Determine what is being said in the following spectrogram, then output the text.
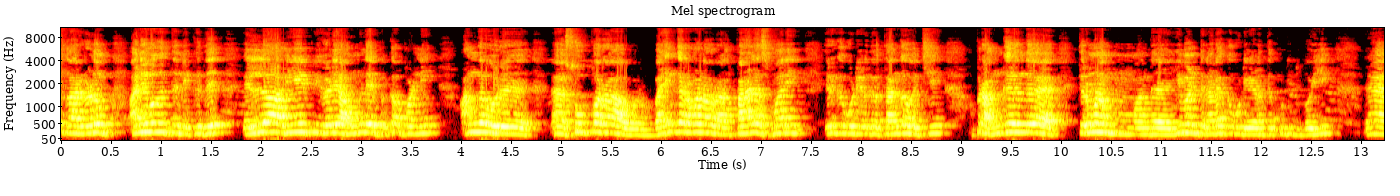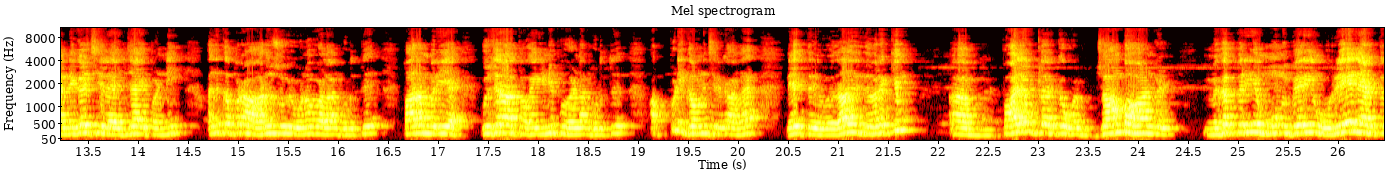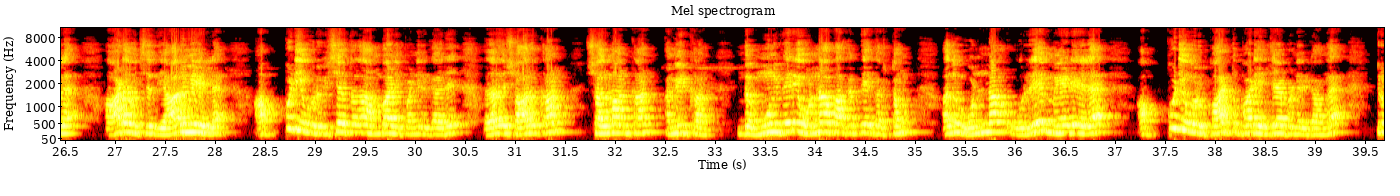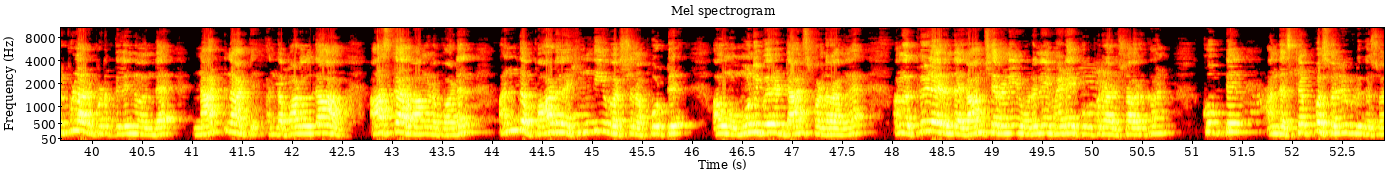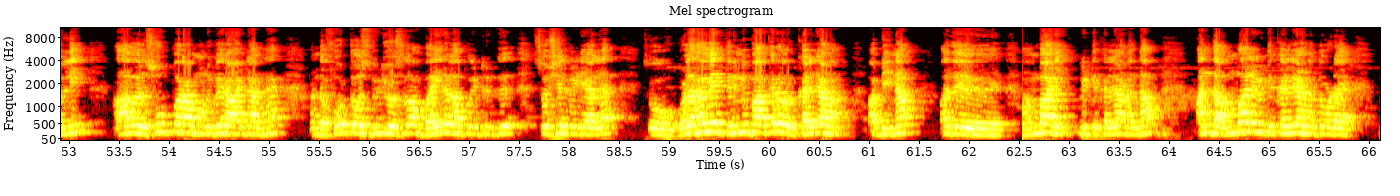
அணிவகுத்து நிற்குது எல்லா விஐபிகளையும் அவங்களே பிக்கப் பண்ணி அங்கே ஒரு சூப்பராக ஒரு பயங்கரமான ஒரு பேலஸ் மாதிரி இருக்கக்கூடிய இடத்துல தங்க வச்சு அப்புறம் அங்கேருந்து திருமணம் அந்த ஈவெண்ட் நடக்கக்கூடிய இடத்துக்கு கூட்டிகிட்டு போய் நிகழ்ச்சியில் என்ஜாய் பண்ணி அதுக்கப்புறம் அறுசுவை உணவெல்லாம் கொடுத்து பாரம்பரிய குஜராத் வகை இனிப்புகள்லாம் கொடுத்து அப்படி கவனிச்சிருக்காங்க. நேற்று அதாவது இது வரைக்கும் பாலிவுட்டில் இருக்க ஒரு ஜாம்பவான்கள் மிகப்பெரிய மூணு பேரையும் ஒரே நேரத்தில் ஆட வச்சது யாருமே இல்லை. அப்படி ஒரு விஷயத்தை தான் அம்பானி பண்ணியிருக்காரு அதாவது ஷாருக் கான் சல்மான் கான் அமீர் கான். இந்த மூணு பேரையும் ஒன்றா பார்க்கறதே கஷ்டம். அது ஒன்றா ஒரே மேடையில் அப்படி ஒரு பாட்டு பாடி என்ஜாய் பண்ணியிருக்காங்க ட்ரிபிள் ஆர் படத்துலேருந்து வந்த நாட்டு நாட்டு அந்த பாடல் தான் ஆஸ்கார் வாங்கின பாடல். அந்த பாடலை ஹிந்தி வெர்ஷனை போட்டு அவங்க மூணு பேரும் டான்ஸ் பண்ணுறாங்க அங்கே கீழே இருந்த ராம் சரணையும் உடனே மேடையை கூப்பிடுறாரு ஷாருக் கான். கூப்பிட்டு அந்த ஸ்டெப்பை சொல்லிக் கொடுக்க சொல்லி அவர் சூப்பராக மூணு பேர் ஆடினாங்க. அந்த ஃபோட்டோஸ் வீடியோஸ்லாம் வைரலாக போயிட்டு இருக்கு சோஷியல் மீடியாவில் ஸோ உலகமே திரும்பி பார்க்குற ஒரு கல்யாணம் அப்படின்னா அது அம்பானி வீட்டு கல்யாணம் தான் அந்த அம்பானி வீட்டு கல்யாணத்தோட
